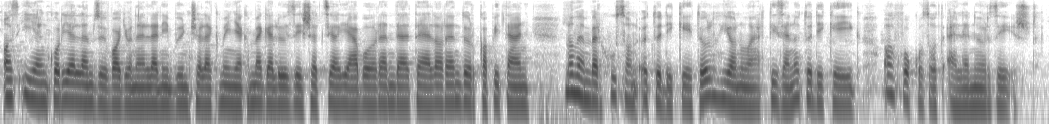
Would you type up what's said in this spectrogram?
Az ilyenkor jellemző vagyon elleni bűncselekmények megelőzése céljából rendelte el a rendőrkapitány november 25-től január 15-ig a fokozott ellenőrzést.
